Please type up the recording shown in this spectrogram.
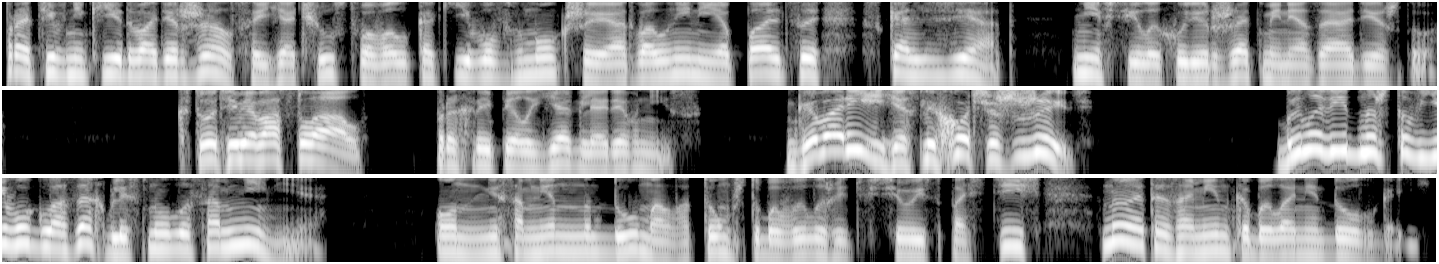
Противник едва держался, я чувствовал, как его взмокшие от волнения пальцы скользят, не в силах удержать меня за одежду. «Кто тебя послал?» — прохрипел я, глядя вниз. «Говори, если хочешь жить!» Было видно, что в его глазах блеснуло сомнение. Он, несомненно, думал о том, чтобы выложить все и спастись, но эта заминка была недолгой.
